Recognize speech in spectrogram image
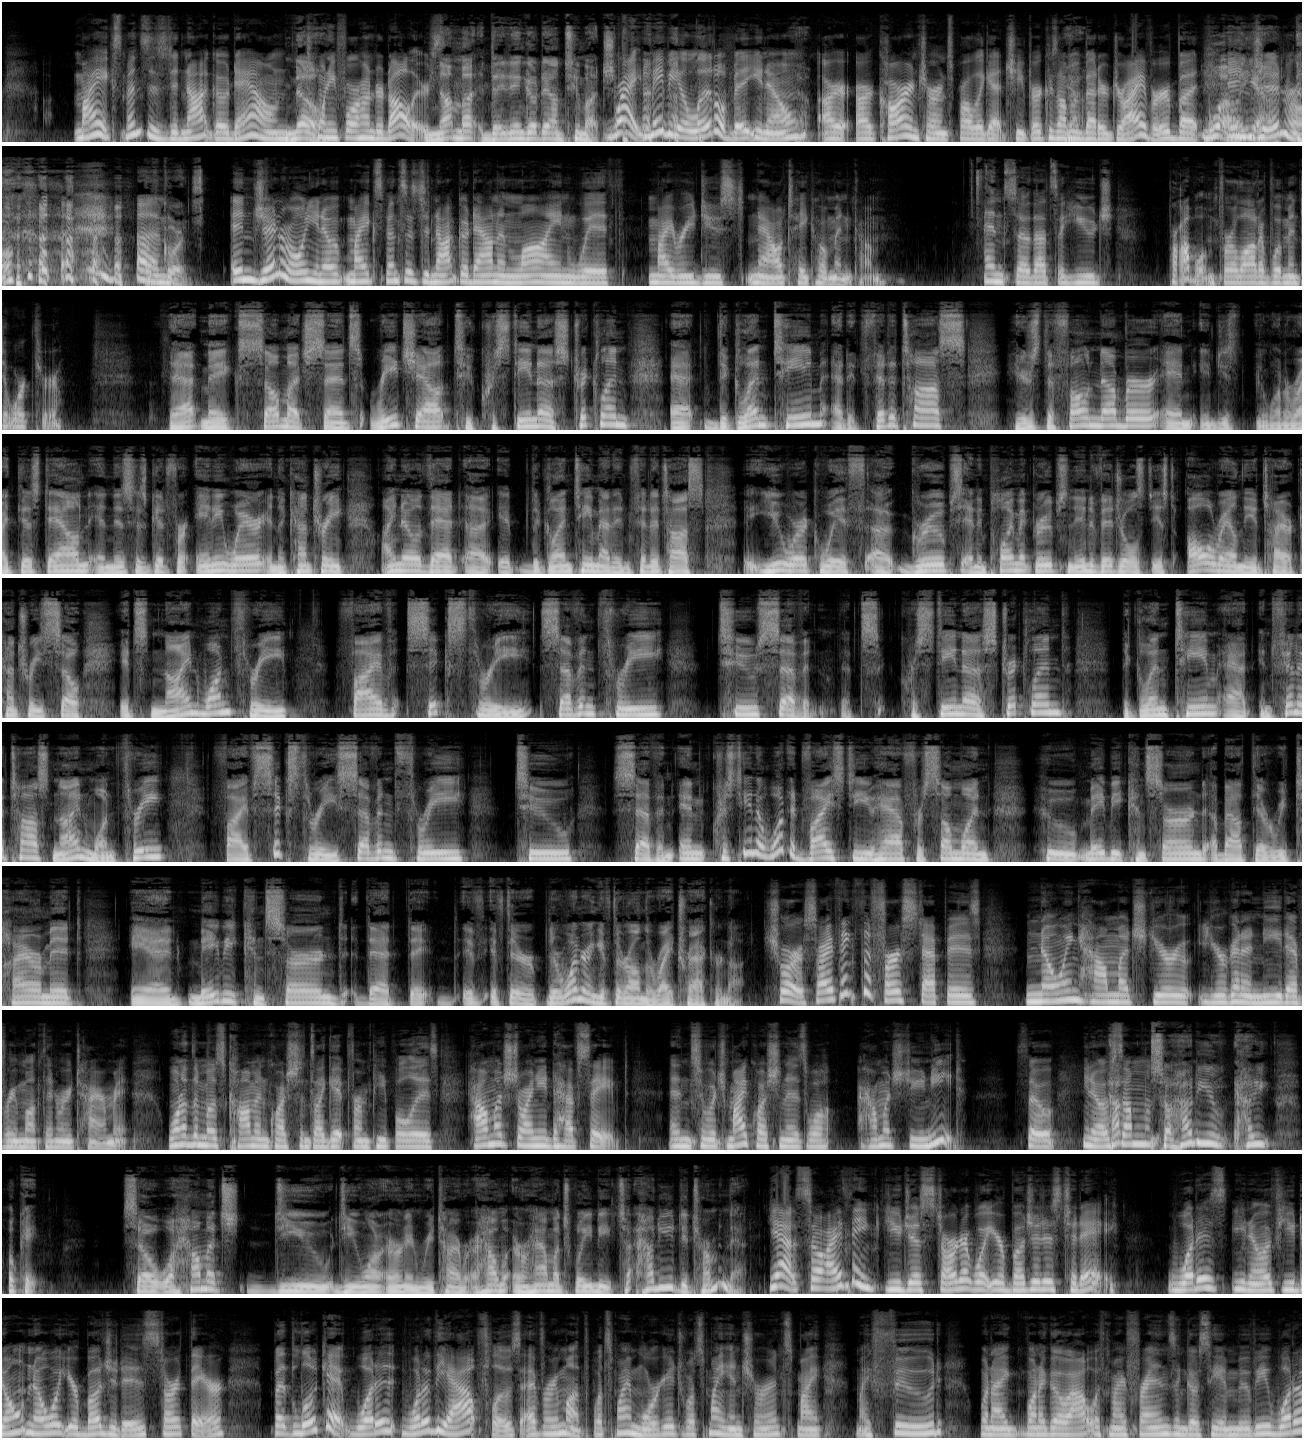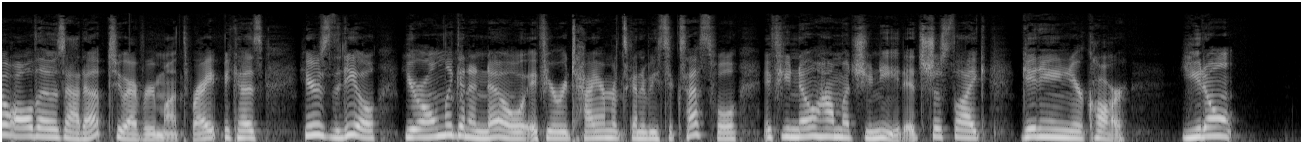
my expenses did not go down No. twenty four hundred dollars. Not much. They didn't go down too much. Right, maybe a little bit. You know, our our car insurance probably got cheaper because I'm Yeah. a better driver. But Well, in yeah. general, of um, course. in general, you know, my expenses did not go down in line with my reduced now take home income, and so that's a huge problem for a lot of women to work through. That makes so much sense. Reach out to Christina Strickland at the Glenn team at Infinitas. Here's the phone number, and you just you want to write this down. And this is good for anywhere in the country. I know that uh, it, the Glenn team at Infinitas, you work with uh, groups and employment groups and individuals just all around the entire country. So it's 913 563 7327. That's Christina Strickland, the Glenn team at Infinitas 913 563 7327. And Christina, what advice do you have for someone who may be concerned about their retirement and maybe concerned that they, if, if they're they're wondering if they're on the right track or not? Sure. So I think the first step is knowing how much you're you're going to need every month in retirement. One of the most common questions I get from people is how much do I need to have saved? And so which my question is, well, how much do you need? So, you know, How- someone so how do you how do you okay? So well, how much do you do you want to earn in retirement, or how or how much will you need? So how do you determine that? Yeah, so I think you just start at what your budget is today. What is, you know, if you don't know what your budget is, start there. But look at what is, what are the outflows every month? What's my mortgage? What's my insurance? My my food when I want to go out with my friends and go see a movie? What do all those add up to every month, right? Because here's the deal, you're only going to know if your retirement's going to be successful if you know how much you need. It's just like getting in your car. You don't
